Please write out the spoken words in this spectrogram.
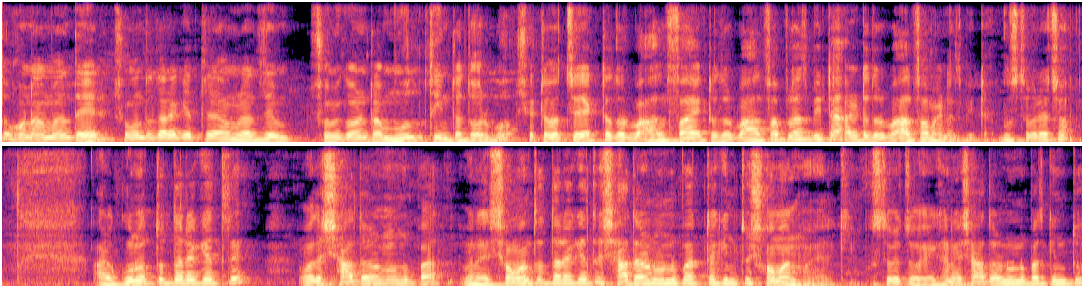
তখন আমাদের সমান্তর ধারার ক্ষেত্রে আমরা যে সমীকরণটা মূল তিনটা ধরবো, সেটা হচ্ছে একটা ধরবো আলফা, একটা ধরবো আলফা প্লাস বিটা, আর একটা ধরবো আলফা মাইনাস বিটা। বুঝতে পেরেছ? আর গুণোত্তর ধারার ক্ষেত্রে আমাদের সাধারণ অনুপাত মানে সমান্তর দ্বারা ক্ষেত্রে সাধারণ অনুপাতটা কিন্তু সমান হয় আর কি, বুঝতে পেরেছ? এখানে সাধারণ অনুপাত কিন্তু,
